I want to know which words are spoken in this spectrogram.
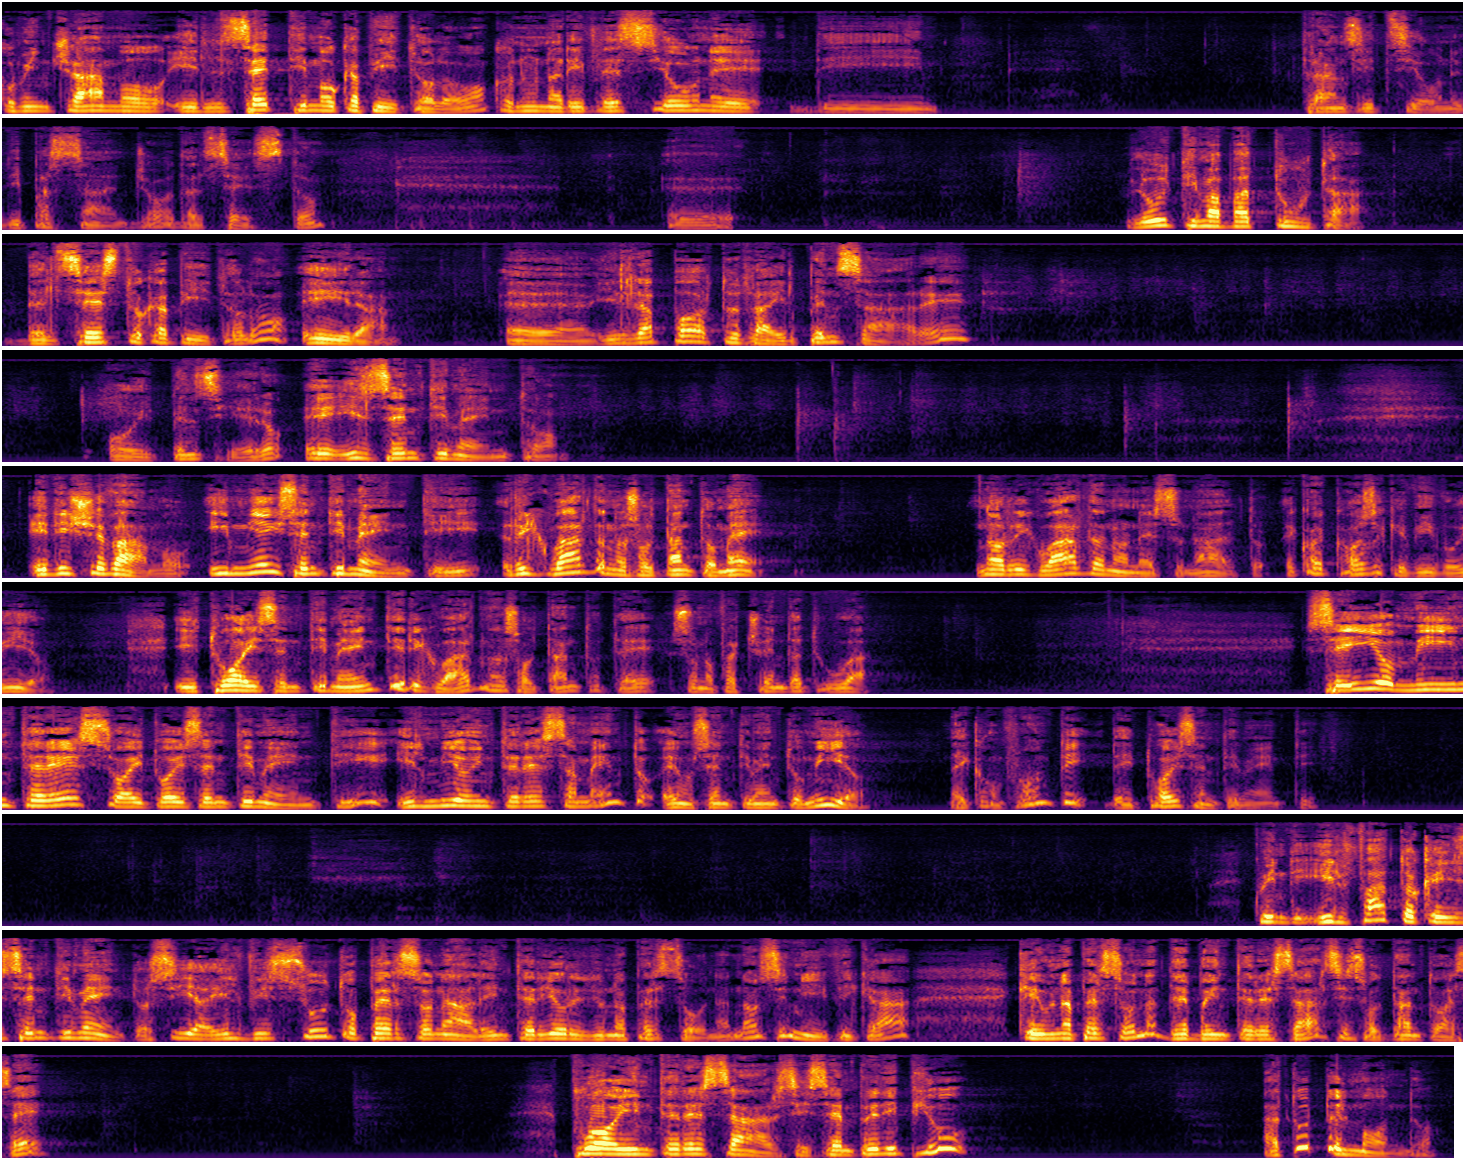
Cominciamo il settimo capitolo con una riflessione di transizione, di passaggio dal sesto. Eh, l'ultima battuta del sesto capitolo era eh, il rapporto tra il pensare o il pensiero e il sentimento. E dicevamo, i miei sentimenti riguardano soltanto me, non riguardano nessun altro, è qualcosa che vivo io. I tuoi sentimenti riguardano soltanto te, sono faccenda tua. Se io mi interesso ai tuoi sentimenti, il mio interessamento è un sentimento mio nei confronti dei tuoi sentimenti. Quindi il fatto che il sentimento sia il vissuto personale interiore di una persona non significa che una persona debba interessarsi soltanto a sé. Può interessarsi sempre di più a tutto il mondo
